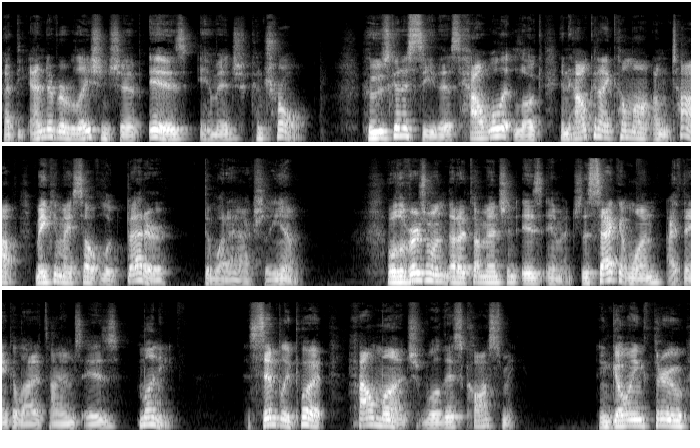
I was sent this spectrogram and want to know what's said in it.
at the end of a relationship is image control. Who's going to see this? How will it look? And how can I come on, top, making myself look better than what I actually am? Well, the first one that I mentioned is image. The second one, I think a lot of times, is money. Simply put, how much will this cost me? And going through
